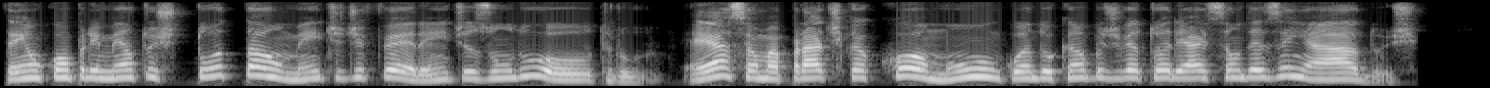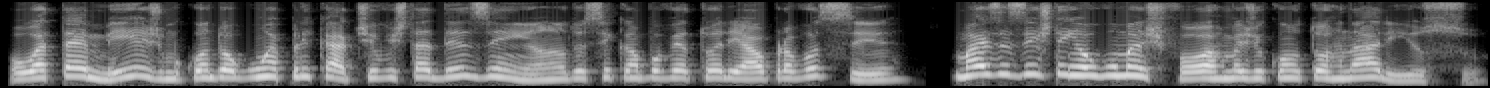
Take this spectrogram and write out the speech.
tenham comprimentos totalmente diferentes um do outro. Essa é uma prática comum quando campos vetoriais são desenhados, ou até mesmo quando algum aplicativo está desenhando esse campo vetorial para você. Mas existem algumas formas de contornar isso.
